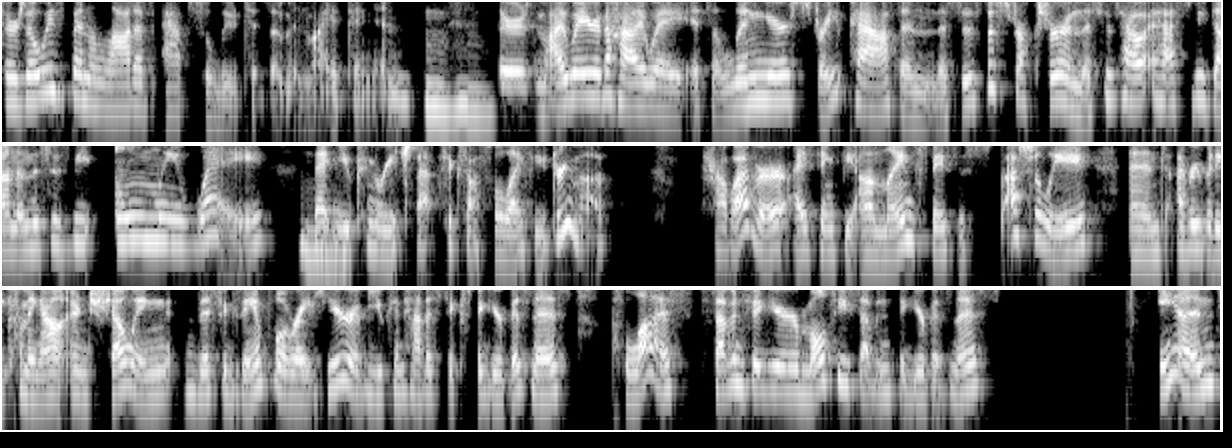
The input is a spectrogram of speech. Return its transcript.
there's always been a lot of absolutism, in my opinion. Mm-hmm. There's my way or the highway. It's a linear, straight path, and this is the structure, and this is how it has to be done. And this is the only way mm-hmm. that you can reach that successful life you dream of. However, I think the online space, especially, and everybody coming out and showing this example right here of you can have a six figure business plus seven figure, multi seven figure business. And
